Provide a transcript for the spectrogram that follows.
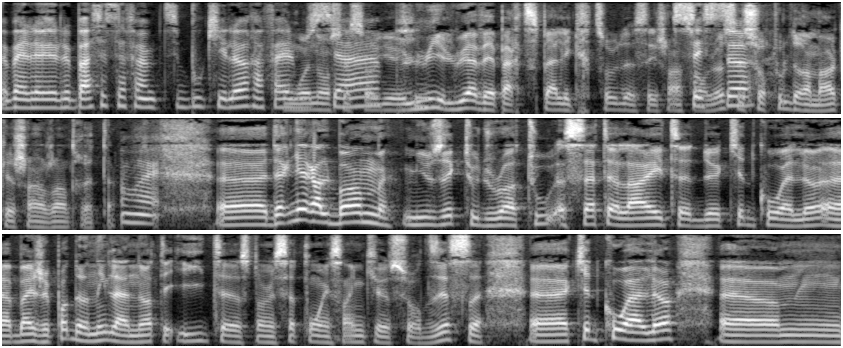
euh, ben, le, le bassiste, ça fait un petit bout qui est là, Raphaël Ouais, non, c'est Bussière, ça. Il- puis- Lui, lui avait participé à l'écriture de ces chansons-là. ça. C'est surtout le drummer qui a changé entre-temps. Ouais. Euh, dernier album, Music to Draw To, Satellite de Kid Koala. Euh, ben, j'ai pas donné la note Heat, euh, c'est un 7.5 sur 10. Euh, Kid Koala, euh,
